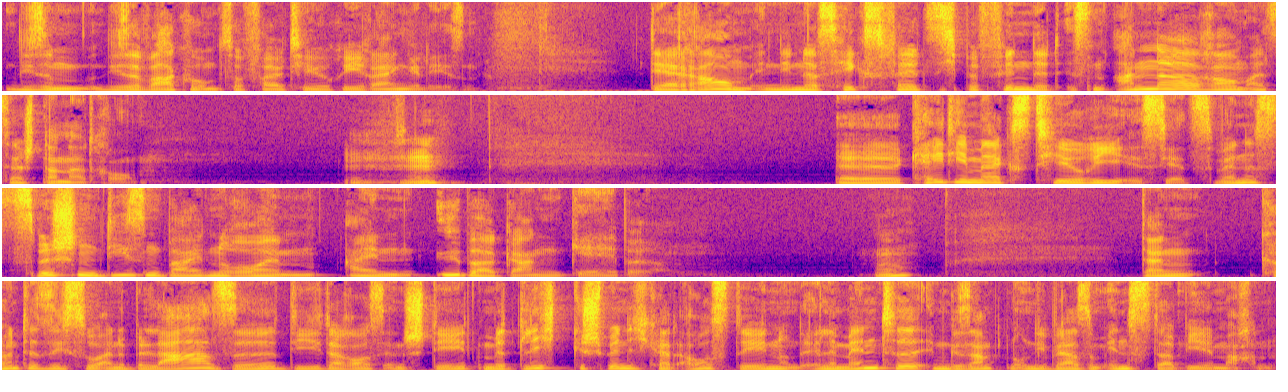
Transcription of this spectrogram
diesem, dieser Vakuumzerfalltheorie reingelesen. Der Raum, in dem das Higgs-Feld sich befindet, ist ein anderer Raum als der Standardraum. Äh, Katie Macks Theorie ist jetzt, wenn es zwischen diesen beiden Räumen einen Übergang gäbe, ne, dann könnte sich so eine Blase, die daraus entsteht, mit Lichtgeschwindigkeit ausdehnen und Elemente im gesamten Universum instabil machen.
